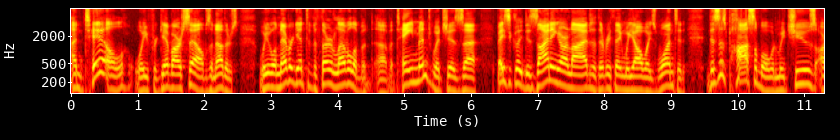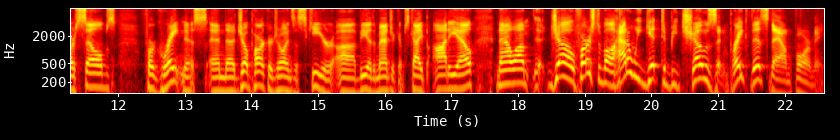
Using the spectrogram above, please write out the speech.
until we forgive ourselves and others. We will never get to the third level of, of attainment, which is uh, basically designing our lives with everything we always wanted. This is possible when we choose ourselves for greatness. And uh, Joe Parker joins us here uh, via the magic of Skype audio. Now, um, Joe, first of all, how do we get to be chosen? Break this down for me.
